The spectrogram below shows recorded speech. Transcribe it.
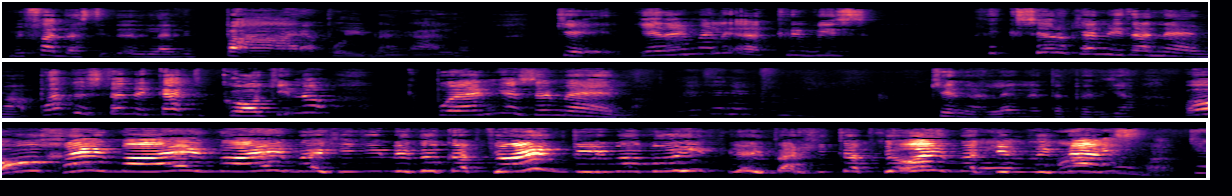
Μην φανταστείτε δηλαδή πάρα πολύ μεγάλο. Και για να είμαι ακριβής, δεν ξέρω κι αν ήταν αίμα. Πάντως ήταν κάτι κόκκινο που έμοιαζε με αίμα. Και να λένε τα παιδιά, Ωχ, αίμα, αίμα, αίμα, έχει γίνει εδώ κάποιο έγκλημα, βοήθεια, υπάρχει κάποιο αίμα, κινδυνεύουμε. Και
